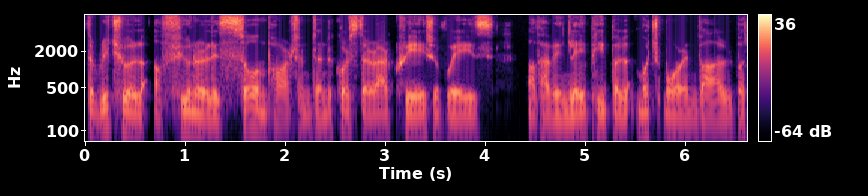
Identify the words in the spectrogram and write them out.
the ritual of funeral is so important. And of course, there are creative ways of having lay people much more involved. But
